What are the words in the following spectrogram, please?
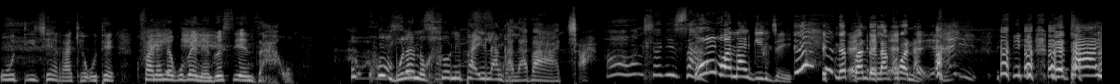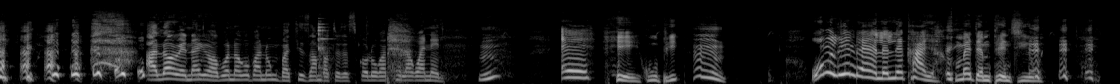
utitsherakhe uthe kufanele kube nento esiyenzako ukukhumbula nokuhlonipha ilanga labatsha awa wangihlekisa ungibona nginje Eh, nebhande lakhona nethayi alo wena-ke wabona kobana ungibathi izambatho zesikolo kwaphela kwanele um Eh, he, kuphi? Mm. ungilindele lekhaya umede mthenjiwe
